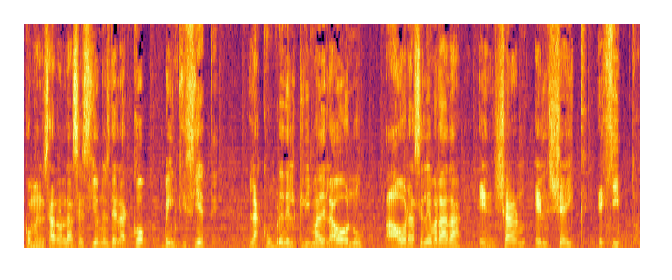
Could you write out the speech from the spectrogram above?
comenzaron las sesiones de la COP27, la cumbre del clima de la ONU, ahora celebrada en Sharm el Sheikh, Egipto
